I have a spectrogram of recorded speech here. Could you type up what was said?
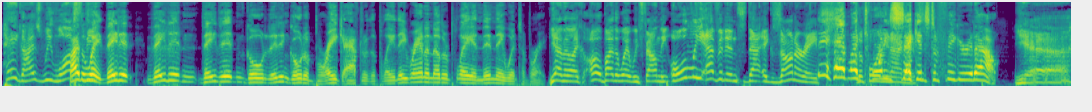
Hey guys, we lost. By the, way, they did. They didn't. They didn't go. They didn't go to break after the play. They ran another play and then they went to break. yeah, and they're like, oh, by the way, we found the only evidence that exonerates. They had like the 20 49ers. seconds to figure it out. Yeah.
